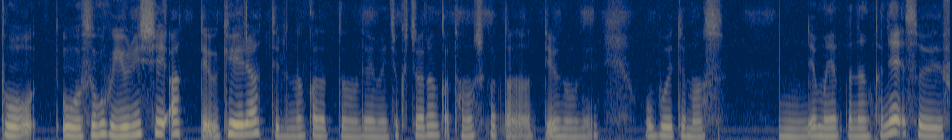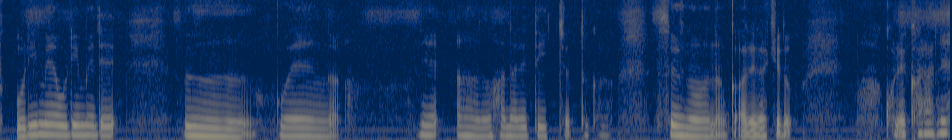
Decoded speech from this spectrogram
とをすごく許し合って受け入れ合ってる中だったのでめちゃくちゃなんか楽しかったなっていうのをね覚えてます、うん、でもやっぱなんかねそういう折り目折り目でうんご縁がねあの離れていっちゃったからそういうのはなんかあれだけど、まあ、これからね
